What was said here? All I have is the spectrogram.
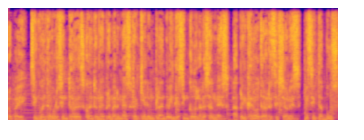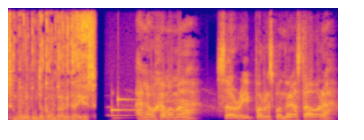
AroPay. 50% de descuento en el primer mes requiere un plan de 25 dólares al mes. Aplican otras restricciones. Visita boostmobile.com para detalles. Aloha mamá. Sorry por responder hasta ahora.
